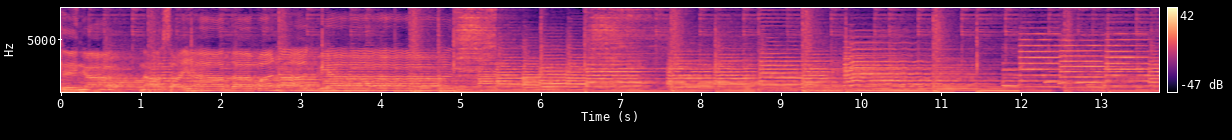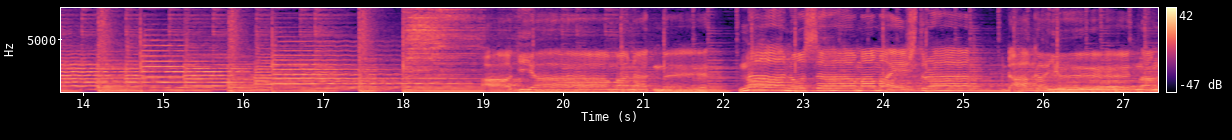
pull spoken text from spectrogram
Makagtengag nasaya ta panagbiag Agyamanagmet Nano sa mamaestra Dakayut ng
